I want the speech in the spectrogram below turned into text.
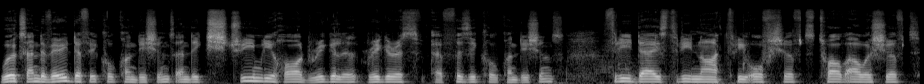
works under very difficult conditions, and extremely hard, regular, rigorous uh, physical conditions three days, three nights, three off shifts, 12 hour shifts,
